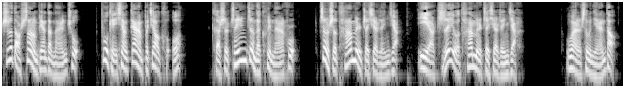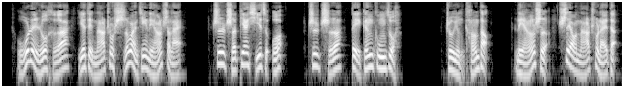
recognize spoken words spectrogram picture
知道上边的难处，不肯向干部叫苦。可是真正的困难户，正是他们这些人家，也只有他们这些人家。”万寿年道：“无论如何也得拿出十万斤粮食来，支持编习组，支持备耕工作。”周永康道：“粮食是要拿出来的，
